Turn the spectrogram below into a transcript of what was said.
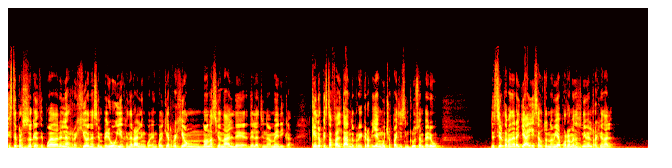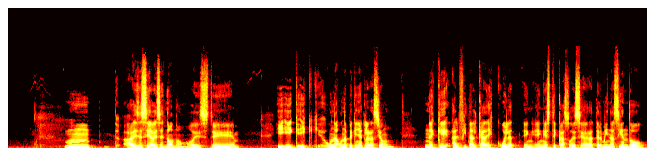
este proceso que se puede dar en las regiones en Perú y en general en, cu- en cualquier región no nacional de, Latinoamérica? ¿Qué es lo que está faltando? Porque creo que ya en muchos países, incluso en Perú, de cierta manera ya hay esa autonomía, por lo menos a nivel regional. Mm, a veces sí, a veces no, ¿no? Este, y una, pequeña aclaración. No es que al final cada escuela, en, en este caso de Ceará, termina haciendo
